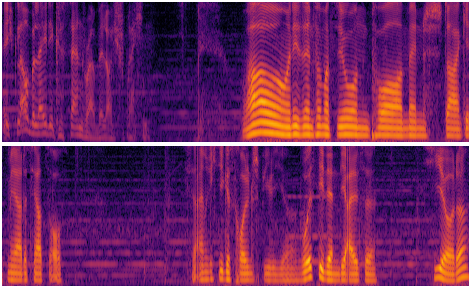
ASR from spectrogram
Ich glaube, Lady Cassandra will euch sprechen. Wow, diese Information. Boah, Mensch, da geht mir ja das Herz auf. Ist ja ein richtiges Rollenspiel hier. Wo ist die denn, die alte? Hier, oder?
